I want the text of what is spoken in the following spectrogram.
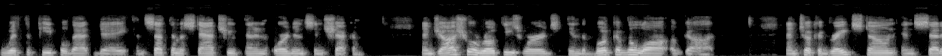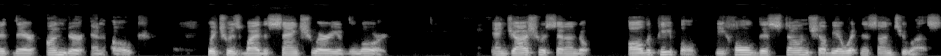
with the people that day and set them a statute and an ordinance in Shechem. And Joshua wrote these words in the book of the law of God and took a great stone and set it there under an oak, which was by the sanctuary of the Lord. And Joshua said unto all the people, Behold, this stone shall be a witness unto us.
